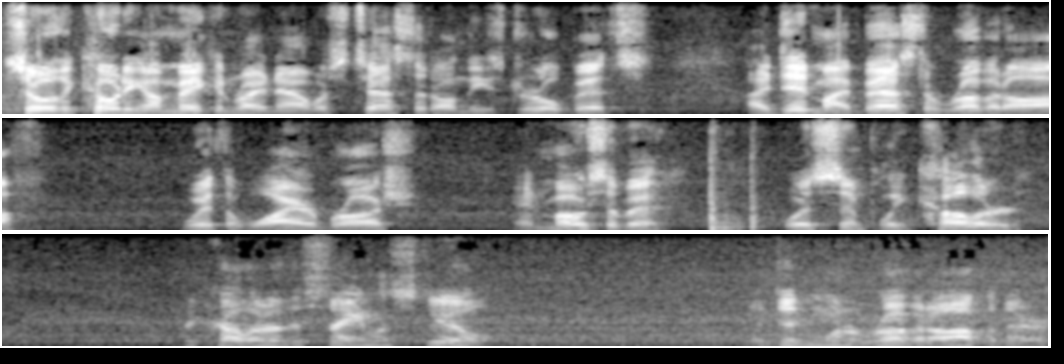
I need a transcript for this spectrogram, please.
So the coating I'm making right now was tested on these drill bits. I did my best to rub it off with a wire brush and most of it was simply colored the color of the stainless steel. I didn't want to rub it off of there.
